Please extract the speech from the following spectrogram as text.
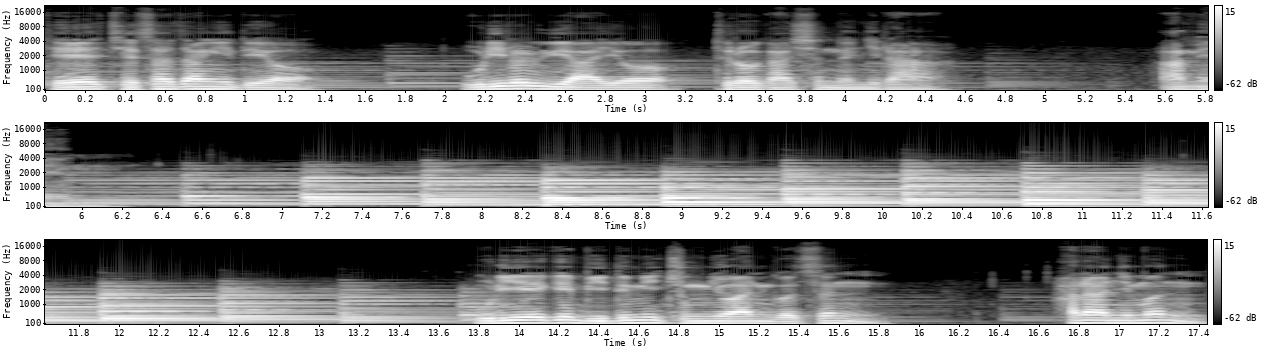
대제사장이 되어 우리를 위하여 들어가셨느니라. 아멘. 우리에게 믿음이 중요한 것은 하나님은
